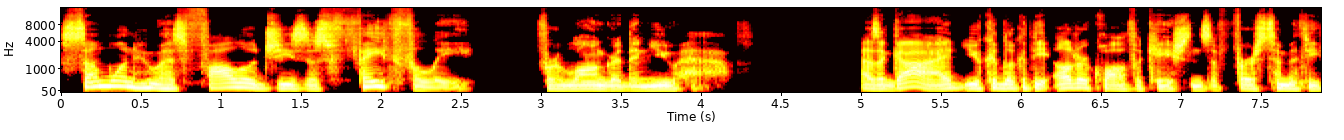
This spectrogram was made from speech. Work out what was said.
someone who has followed Jesus faithfully for longer than you have. As a guide, you could look at the elder qualifications of 1 Timothy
